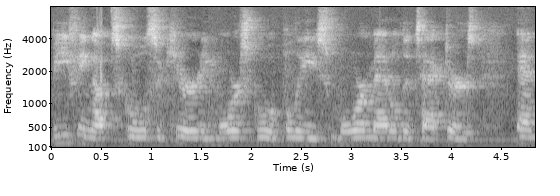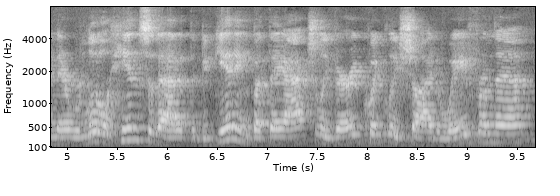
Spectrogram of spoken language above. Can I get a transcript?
beefing up school security, more school police, more metal detectors. And there were little hints of that at the beginning, but they actually very quickly shied away from that,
